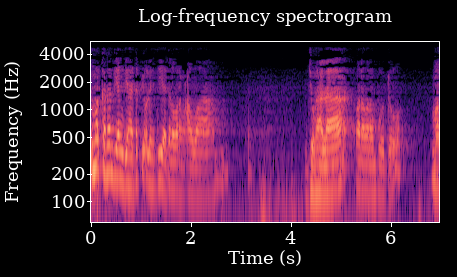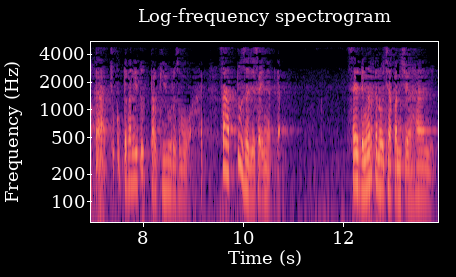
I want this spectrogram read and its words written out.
Cuma karena yang dihadapi oleh dia adalah orang awam, juhala, orang-orang bodoh, maka cukup dengan itu tergiur semua. Satu saja saya ingatkan. Saya dengarkan ucapan Syahani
